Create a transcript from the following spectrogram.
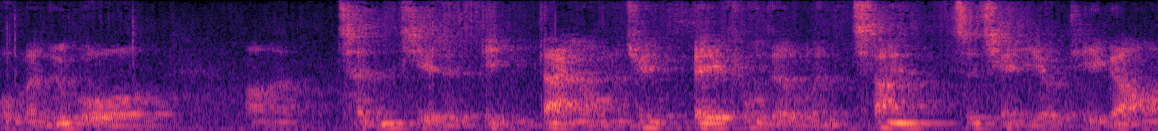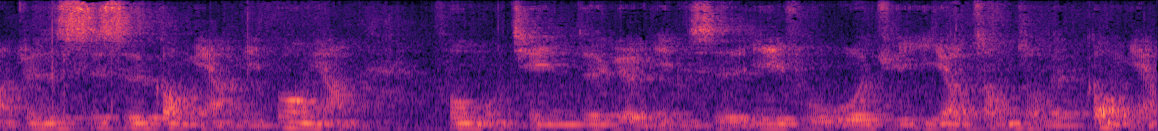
我们如果啊承劫的顶戴，我们去背负的，我们上之前有提到啊，就是施施供养，你供养。父母亲这个饮食、衣服、卧具、医药种种的供养，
